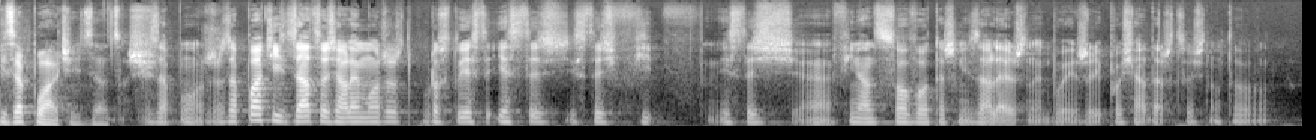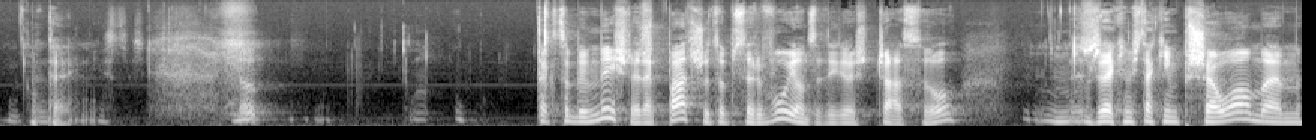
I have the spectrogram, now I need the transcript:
I zapłacić za coś. Zap możesz zapłacić za coś, ale możesz po prostu jest, jesteś, jesteś, jesteś e, finansowo też niezależny, bo jeżeli posiadasz coś, no to okay. nie jesteś. No, tak sobie myślę, tak patrzę, obserwując od jakiegoś czasu, że jakimś takim przełomem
